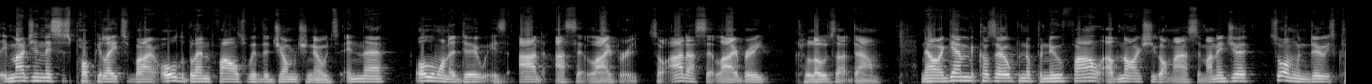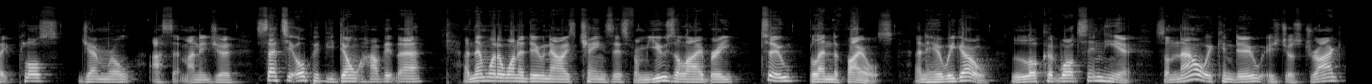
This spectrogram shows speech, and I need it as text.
imagine this is populated by all the blend files with the geometry nodes in there. All I want to do is add asset library. So add asset library, close that down. Now again, because I opened up a new file, I've not actually got my asset manager. So what I'm going to do is click plus, general asset manager. Set it up if you don't have it there. And then what I want to do now is change this from user library to blender files. And here we go. Look at what's in here. So now what we can do is just drag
